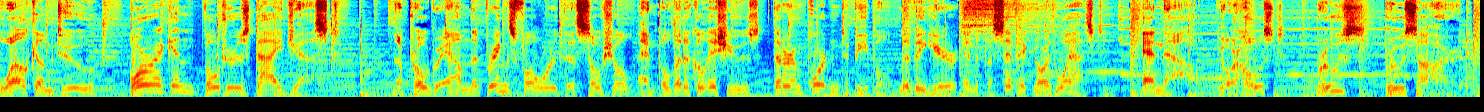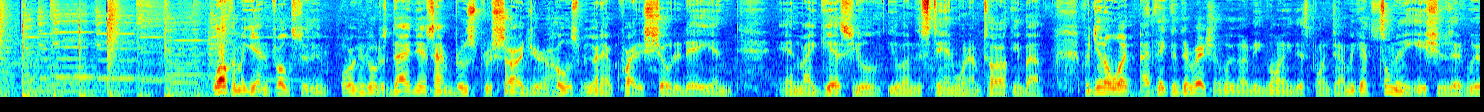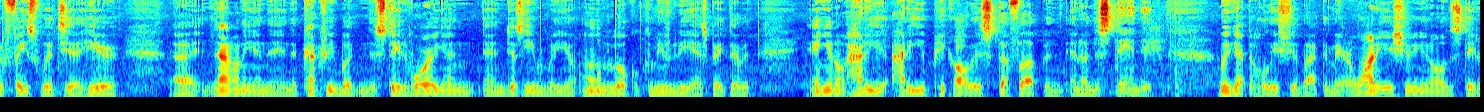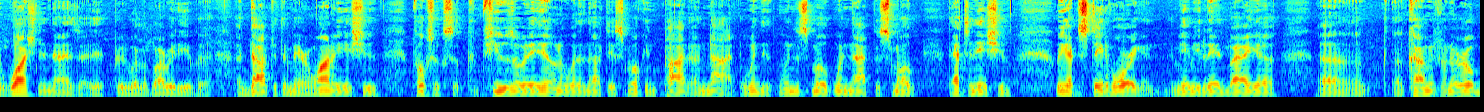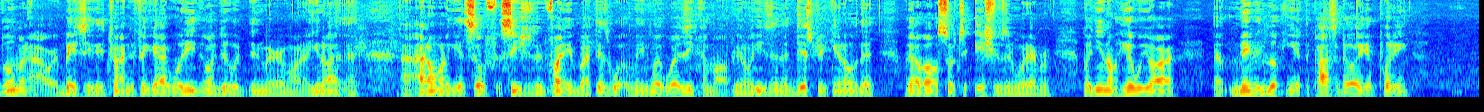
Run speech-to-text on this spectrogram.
Welcome to Oregon Voters Digest, the program that brings forward the social and political issues that are important to people living here in the Pacific Northwest. And now, your host, Bruce Broussard. Welcome again, folks, to the Oregon Voters Digest. I'm Bruce Broussard, your host. We're going to have quite a show today, and and my guess you'll you'll understand what I'm talking about. But you know what? I think the direction we're going to be going at this point in time, we got so many issues that we're faced with here, uh, not only in the in the country but in the state of Oregon, and just even with your own local community aspect of it. And you know, how do you how do you pick all this stuff up and, and understand it? We got the whole issue about the marijuana issue. You know, the state of Washington has uh, pretty well have already have, uh, adopted the marijuana issue. Folks are so confused over there. They don't know whether or not they're smoking pot or not. When to, when to smoke, when not to smoke. That's an issue. We got the state of Oregon, maybe led by uh, uh, uh Congressman Earl Blumenauer, basically trying to figure out what he's going to do with in marijuana. You know. I, I don't want to get so facetious and funny about this. What, I mean, where, where does he come off? You know, he's in the district. You know that we have all sorts of issues and whatever. But you know, here we are Uh, maybe looking at the possibility of putting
